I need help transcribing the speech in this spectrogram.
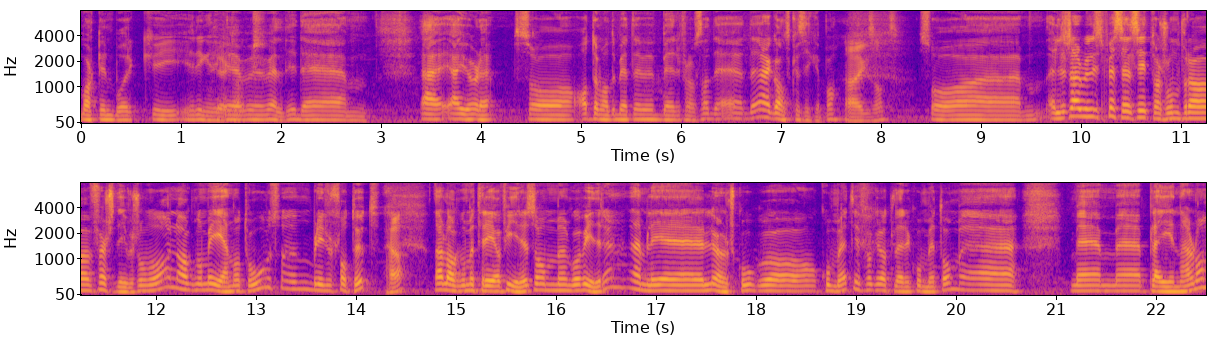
Martin Borch i, i Ringerike veldig. Det, jeg, jeg gjør det. Så at de hadde bedt det bedre fra seg, det, det er jeg ganske sikker på. Ja, ikke sant? Så, eh, ellers er det en en spesiell situasjon fra førstedivisjon òg. Lag nummer én og to så blir jo slått ut. Ja. Det er lag nummer tre og fire som går videre, nemlig Lørenskog og Komet. Vi får gratulere Komet òg med, med, med play-in her nå.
